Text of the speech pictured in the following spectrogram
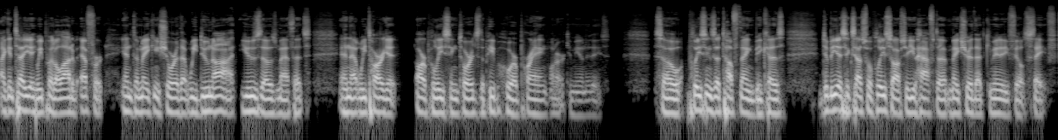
I can tell you we put a lot of effort into making sure that we do not use those methods and that we target our policing towards the people who are preying on our communities. So, policing is a tough thing because to be a successful police officer, you have to make sure that community feels safe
